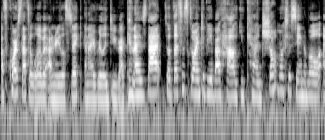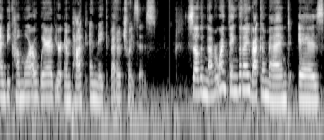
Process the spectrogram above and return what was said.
Of course, that's a little bit unrealistic, and I really do recognize that. So, this is going to be about how you can shop more sustainable and become more aware of your impact and make better choices. So, the number one thing that I recommend is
